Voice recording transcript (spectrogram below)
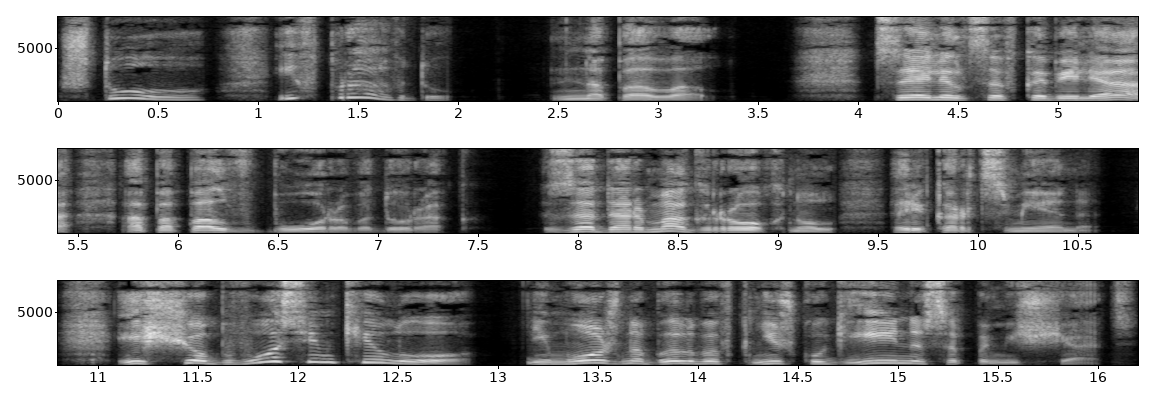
Что? И вправду? Наповал. Целился в кобеля, а попал в Борова, дурак. Задарма грохнул рекордсмена. Еще б восемь кило, и можно было бы в книжку Гиннесса помещать.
